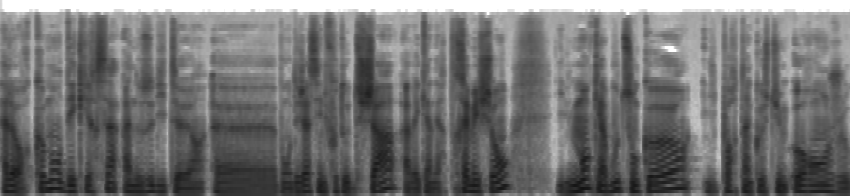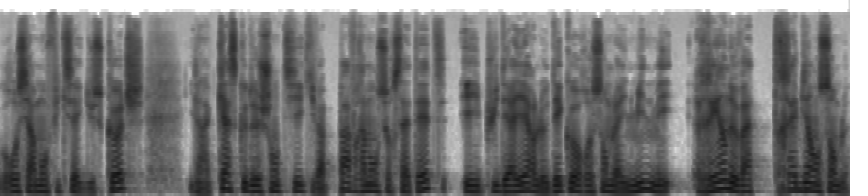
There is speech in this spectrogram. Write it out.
Alors, comment décrire ça à nos auditeurs? Euh, Bon, déjà, c'est une photo de chat avec un air très méchant. Il manque un bout de son corps. Il porte un costume orange grossièrement fixé avec du scotch. Il a un casque de chantier qui va pas vraiment sur sa tête. Et puis derrière, le décor ressemble à une mine, mais rien ne va très bien ensemble.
